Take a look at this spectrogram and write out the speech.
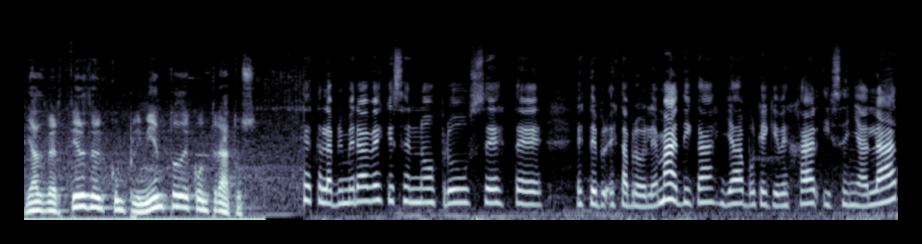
y advertir del cumplimiento de contratos. Esta es la primera vez que se nos produce este, este esta problemática, ya porque hay que dejar y señalar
